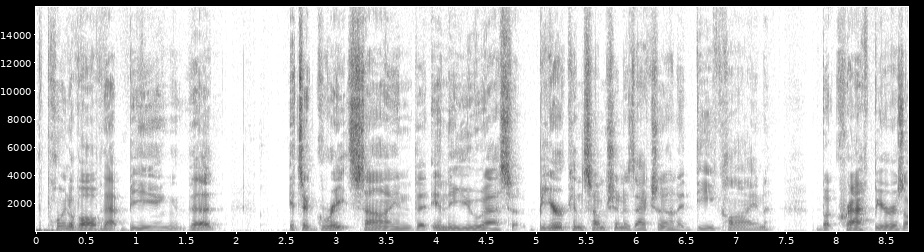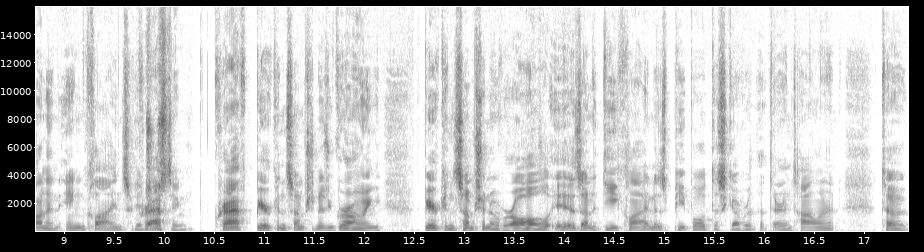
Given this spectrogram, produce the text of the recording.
The point of all of that being that it's a great sign that in the US, beer consumption is actually on a decline, but craft beer is on an incline. So craft, craft beer consumption is growing. Beer consumption overall is on a decline as people discover that they're intolerant to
